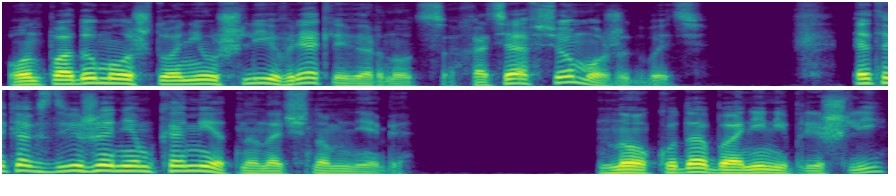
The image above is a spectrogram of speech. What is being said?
Он подумал, что они ушли и вряд ли вернутся, хотя все может быть. Это как с движением комет на ночном небе. Но куда бы они ни пришли,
